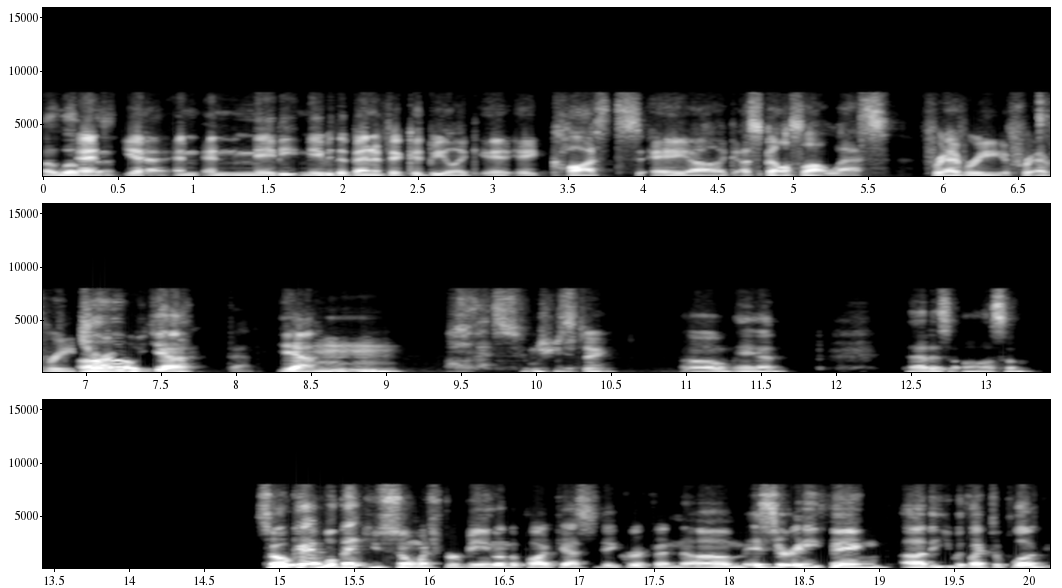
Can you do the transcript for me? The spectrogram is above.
i love and that yeah, and and maybe maybe the benefit could be like it, it costs a uh, like a spell slot less for every for every charge. oh yeah That. yeah Hmm. oh that's super good. Interesting. oh man that is awesome so okay well thank you so much for being on the podcast today griffin um, is there anything uh, that you would like to plug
